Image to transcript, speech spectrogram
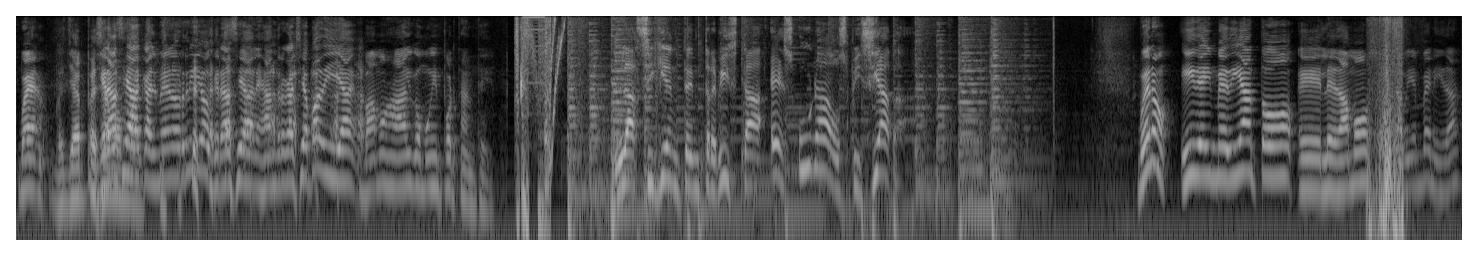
Bueno, Pues ya gracias a. Carmelo Ríos, gracias a Alejandro García Padilla. Vamos a algo muy importante. La siguiente entrevista es una auspiciada. Bueno, y de inmediato eh, le damos la bienvenida.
